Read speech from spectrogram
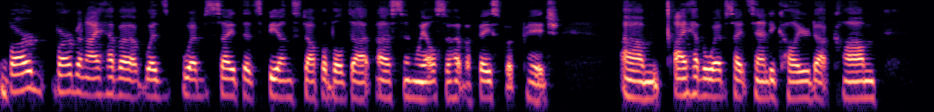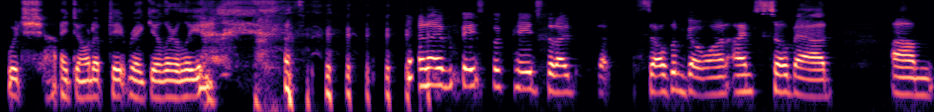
Barb, Barb, and I have a web- website that's beunstoppable.us, and we also have a Facebook page. Um, I have a website, sandycollier.com, which I don't update regularly. and I have a Facebook page that I that seldom go on. I'm so bad. Um,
